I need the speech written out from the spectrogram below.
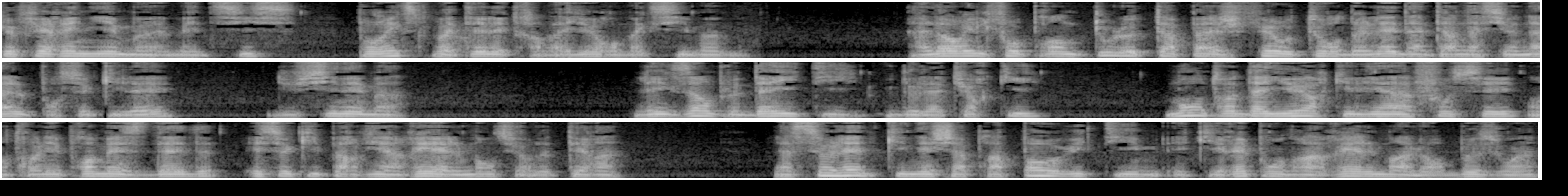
que fait régner Mohamed VI pour exploiter les travailleurs au maximum. Alors il faut prendre tout le tapage fait autour de l'aide internationale pour ce qu'il est, du cinéma. L'exemple d'Haïti ou de la Turquie montre d'ailleurs qu'il y a un fossé entre les promesses d'aide et ce qui parvient réellement sur le terrain. La seule aide qui n'échappera pas aux victimes et qui répondra réellement à leurs besoins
